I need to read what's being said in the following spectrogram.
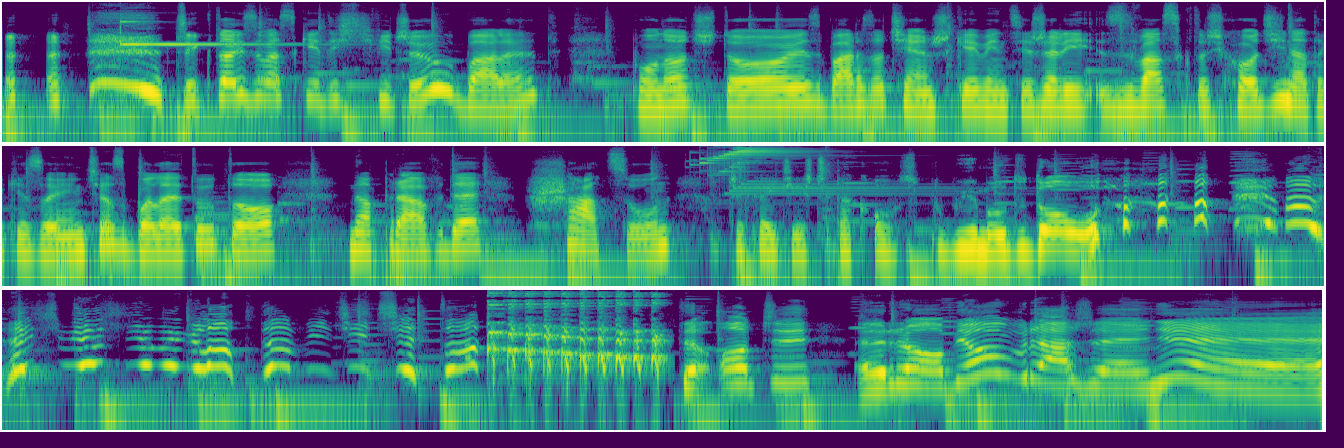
Czy ktoś z Was kiedyś ćwiczył balet? Ponoć to jest bardzo ciężkie, więc jeżeli z Was ktoś chodzi na takie zajęcia z baletu, to naprawdę szacun. Czekajcie, jeszcze tak, o, spróbujemy od dołu. Ale śmiesznie wygląda, widzicie to? Te oczy robią wrażenie!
